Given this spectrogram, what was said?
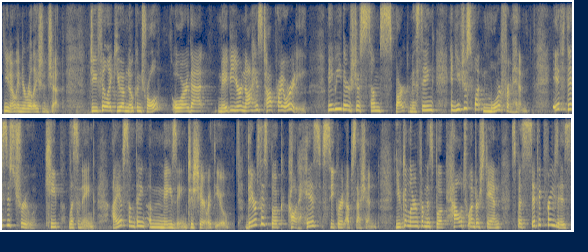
you know, in your relationship. Do you feel like you have no control or that maybe you're not his top priority? Maybe there's just some spark missing and you just want more from him. If this is true, keep listening. I have something amazing to share with you. There's this book called His Secret Obsession. You can learn from this book how to understand specific phrases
